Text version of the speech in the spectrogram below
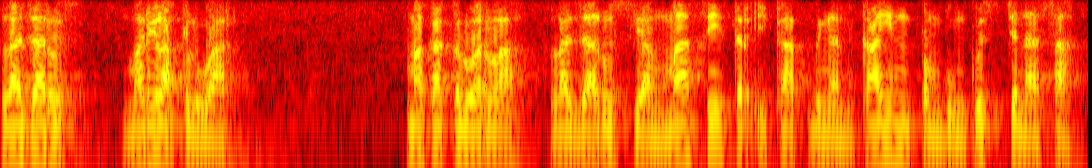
Lazarus, marilah keluar. Maka keluarlah Lazarus yang masih terikat dengan kain pembungkus jenazah.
